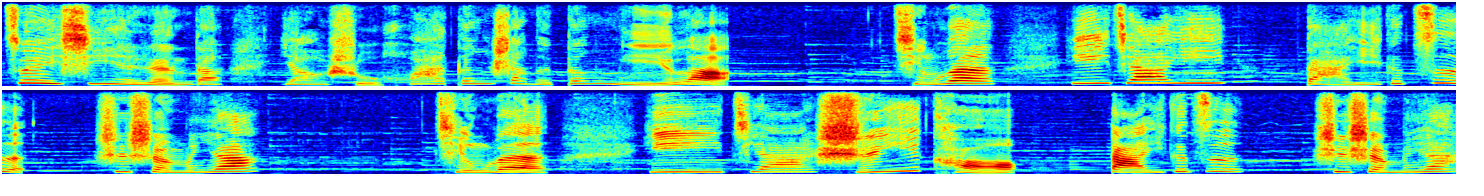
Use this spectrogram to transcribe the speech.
最吸引人的要数花灯上的灯谜了，请问“一加一”打一个字是什么呀？请问“一加十一口”打一个字是什么呀？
